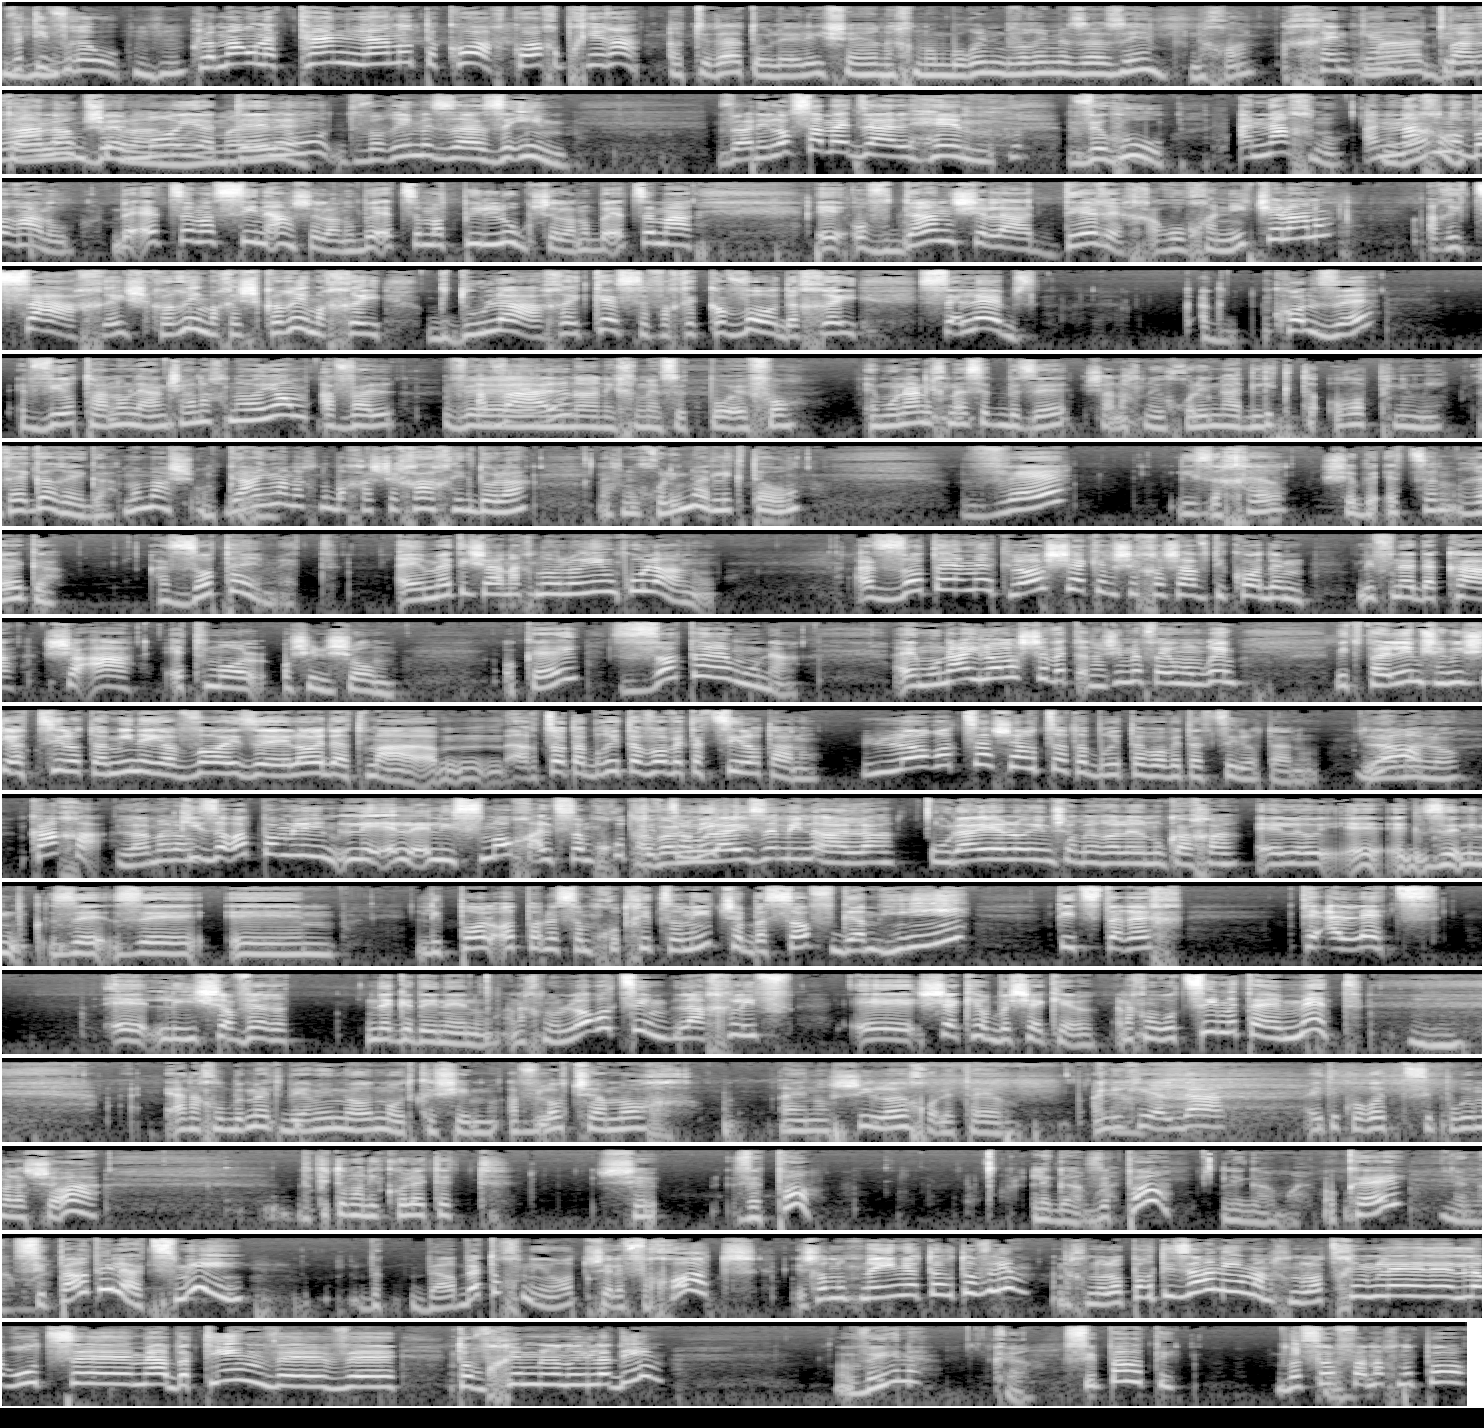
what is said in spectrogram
ותבראו. כלומר, הוא נתן לנו את הכוח, כוח הבחירה. את יודעת, עולה לי שאנחנו בורים דברים מזעזעים. נכון, אכן כן, מה, תראי את בראנו העולם שלנו, במו ידינו. דברים מזעזעים. ואני לא שמה את זה על הם והוא, אנחנו, אנחנו. בראנו, בעצם השנאה שלנו, בעצם הפילוג שלנו, בעצם האובדן של הדרך הרוחנית שלנו, הריצה אחרי שקרים, אחרי שקרים, אחרי גדולה, אחרי כסף, אחרי כבוד, אחרי סלבס, כל זה הביא אותנו לאן שאנחנו היום, אבל, אבל, ואמונה נכנסת פה איפה? אמונה נכנסת בזה שאנחנו יכולים להדליק את האור הפנימי. רגע, רגע, ממש. Okay. גם אם אנחנו בחשיכה הכי גדולה, אנחנו יכולים להדליק את האור ולהיזכר שבעצם, רגע, אז זאת האמת. האמת היא שאנחנו אלוהים כולנו. אז זאת האמת, לא השקר שחשבתי קודם, לפני דקה, שעה, אתמול או שלשום, אוקיי? זאת האמונה. האמונה היא לא לשבת, אנשים לפעמים אומרים, מתפללים שמישהו יציל אותם, הנה יבוא איזה, לא יודעת מה, ארצות הברית תבוא ותציל אותנו. לא רוצה שארצות הברית תבוא ותציל אותנו. למה לא? ככה. למה לא? כי זה עוד פעם ל- ל- ל- לסמוך על סמכות אבל חיצונית. אולי זה מין הלאה, אולי אלוהים שומר עלינו ככה. אלו, אה, אה, זה, זה, זה אה, ליפול עוד פעם לסמכות חיצונית, שבסוף גם היא תצטרך, תיאלץ אה, להישבר נגד עינינו. אנחנו לא רוצים להחליף אה, שקר בשקר, אנחנו רוצים את האמת. אנחנו באמת בימים מאוד מאוד קשים, עוולות שהמוח האנושי לא יכול לתאר. אני כילדה הייתי קוראת סיפורים על השואה, ופתאום אני קולטת שזה פה, לגמרי. זה פה. לגמרי. אוקיי? לגמרי. סיפרתי לעצמי בהרבה תוכניות שלפחות יש לנו תנאים יותר טובים. אנחנו לא פרטיזנים, אנחנו לא צריכים לרוץ אה, מהבתים וטובחים לנו ילדים. והנה, כן. סיפרתי. בסוף אנחנו פה.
